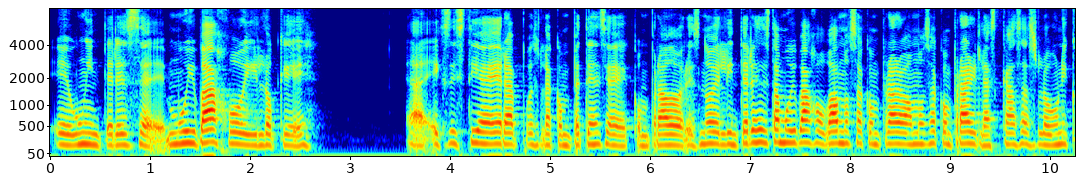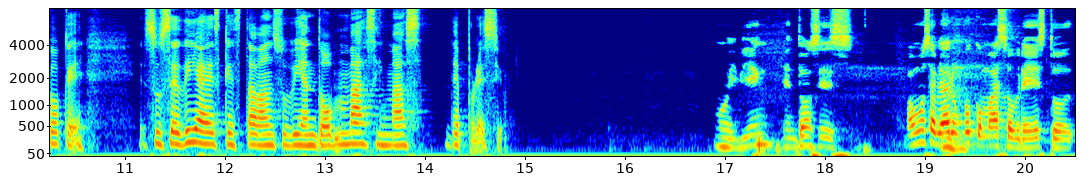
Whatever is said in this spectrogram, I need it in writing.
eh, un interés muy bajo y lo que existía era pues la competencia de compradores, ¿no? El interés está muy bajo, vamos a comprar, vamos a comprar y las casas lo único que sucedía es que estaban subiendo más y más de precio. Muy bien, entonces vamos a hablar un poco más sobre esto,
